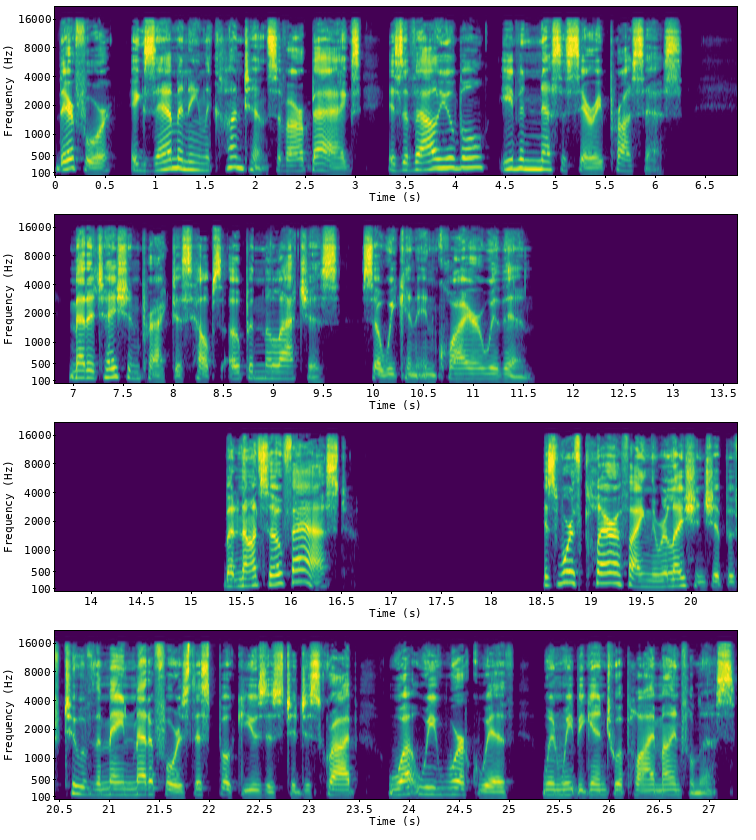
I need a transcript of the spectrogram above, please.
Therefore, examining the contents of our bags is a valuable, even necessary process. Meditation practice helps open the latches so we can inquire within. But not so fast. It's worth clarifying the relationship of two of the main metaphors this book uses to describe what we work with when we begin to apply mindfulness.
